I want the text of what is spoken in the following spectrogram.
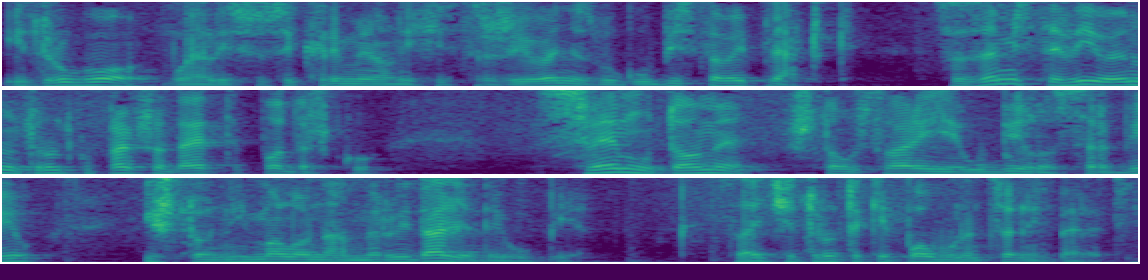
i drugo, bojali su se kriminalnih istraživanja zbog ubistava i pljačke. Sad zamislite vi u jednom trenutku praktično dajete podršku svemu tome što u stvari je ubilo Srbiju i što ni malo nameru i dalje da je ubije. Sledeći trenutak je pobuna crnih beretki.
